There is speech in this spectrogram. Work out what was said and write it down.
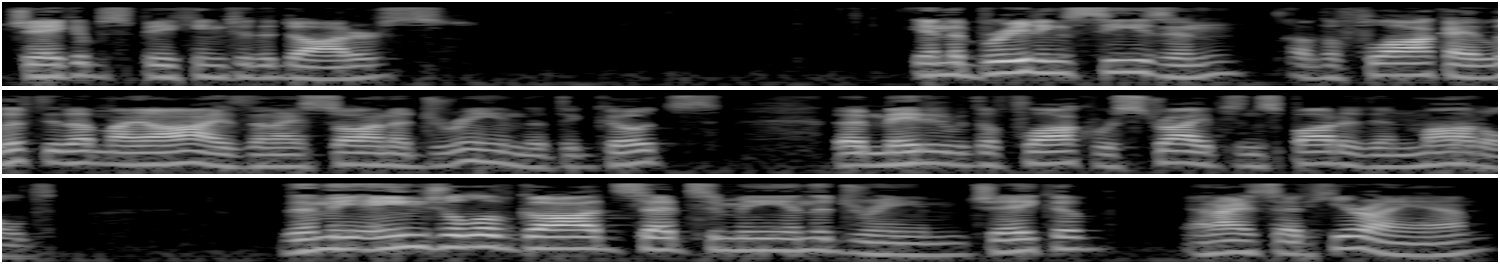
Jacob speaking to the daughters. In the breeding season of the flock, I lifted up my eyes, and I saw in a dream that the goats that mated with the flock were striped and spotted and mottled. Then the angel of God said to me in the dream, Jacob, and I said, Here I am.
